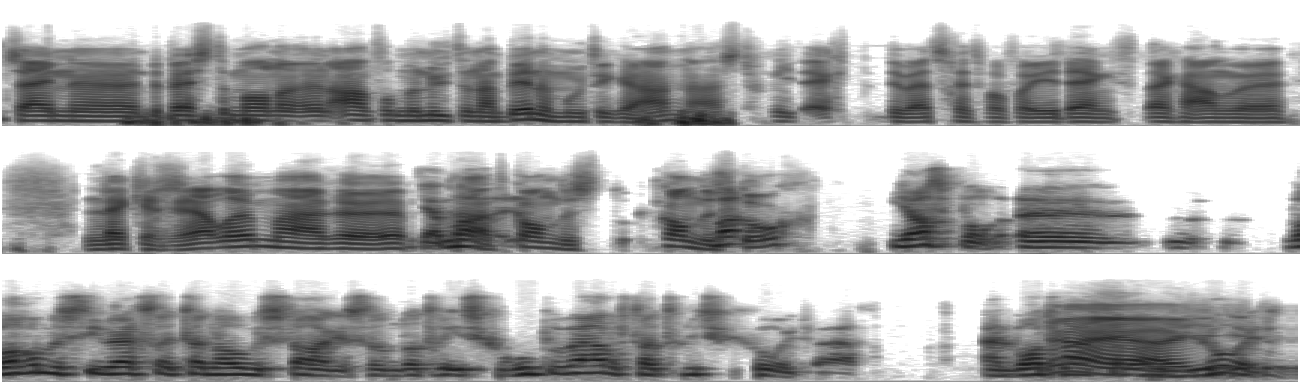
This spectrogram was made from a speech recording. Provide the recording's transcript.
zijn eh, de beste mannen een aantal minuten naar binnen moeten gaan. Nou, dat is toch niet echt de wedstrijd waarvan je denkt, daar gaan we lekker rellen. Maar, ja, nou, maar het kan dus, kan dus toch. Jasper, waarom is die wedstrijd dan nou gestaakt? Is het omdat er iets geroepen werd of dat er iets gegooid werd? En wat ja, werd er ja, gegooid?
